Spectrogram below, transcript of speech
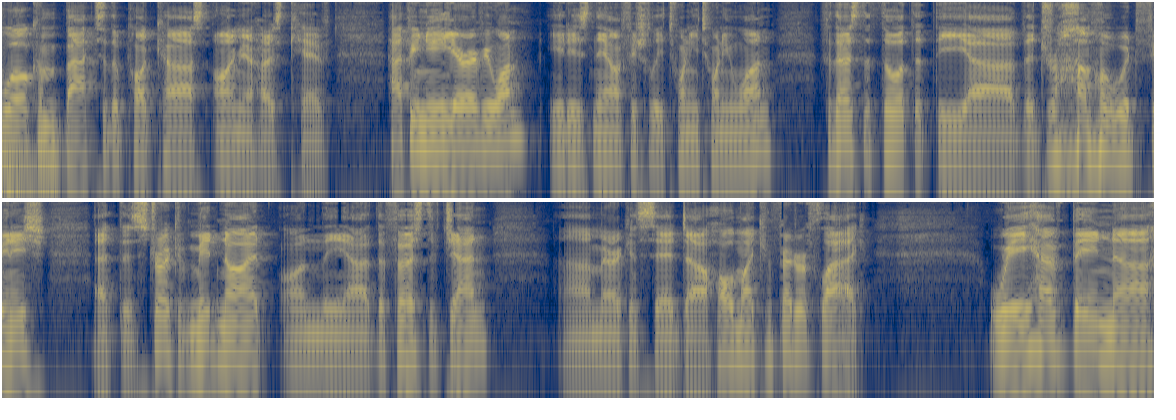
welcome back to the podcast. I'm your host, Kev. Happy New Year, everyone. It is now officially 2021. For those that thought that the uh, the drama would finish at the stroke of midnight on the uh, the 1st of Jan, uh, Americans said, uh, hold my Confederate flag. We have been, uh,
